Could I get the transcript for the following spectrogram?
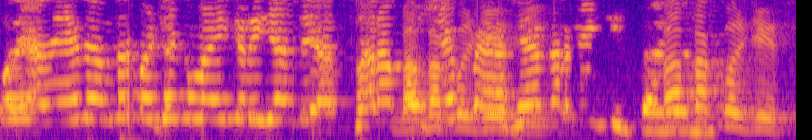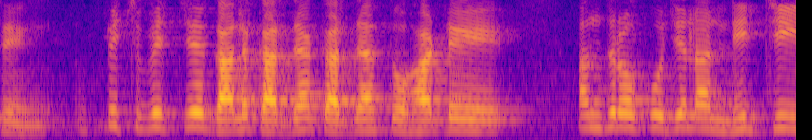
ਉਹਦੇ ਇਹਦੇ ਅੰਦਰ ਬੈਠੇ ਕਮਾਈ ਕਰੀ ਜਾਂਦੇ ਆ। ਸਾਰਾ ਕੁਝ ਪੈਸਿਆਂ। ਕਰਕੇ ਕੀਤਾ ਬਾਬਾ। ਕੁਲਜੀਤ ਸਿੰਘ ਵਿੱਚ ਵਿੱਚ ਗੱਲ ਕਰਦਿਆਂ ਕਰਦਿਆਂ ਤੁਹਾਡੇ ਅੰਦਰੋਂ ਕੁਝ ਨਾ ਨਿੱਜੀ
